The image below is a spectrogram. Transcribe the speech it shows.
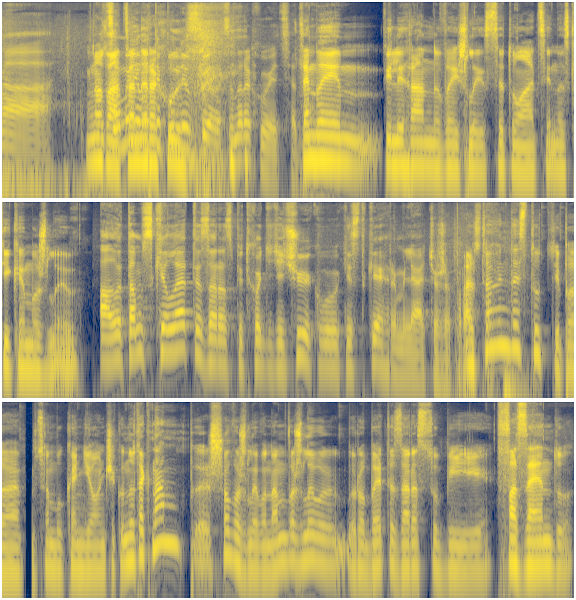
А. Ну це так, ми це не його, типу, не вбили, це не рахується. Це ми філігранно вийшли з ситуації, наскільки можливо. Але там скелети зараз підходять, я чую, як кістки гремлять уже А просто. то він десь тут, типа, в цьому каньйончику. Ну так нам е, що важливо? Нам важливо робити зараз собі фазенду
